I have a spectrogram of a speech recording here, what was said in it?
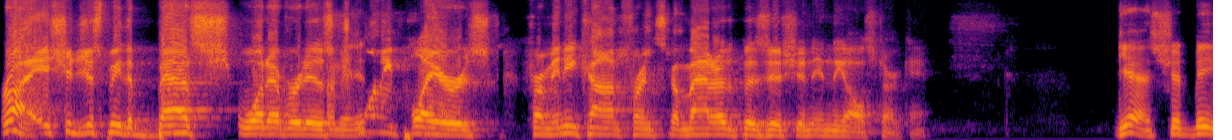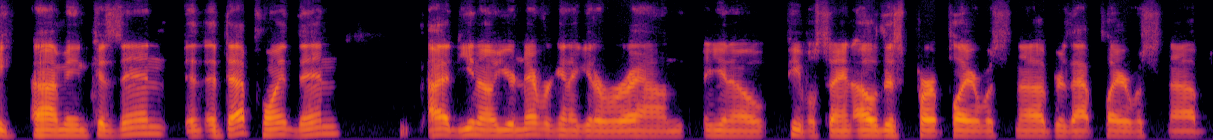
right. It should just be the best, whatever it is, I mean, twenty players from any conference, no matter the position in the All Star game. Yeah, it should be. I mean, because then at that point, then I, you know, you're never going to get around, you know, people saying, "Oh, this player was snubbed or that player was snubbed."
